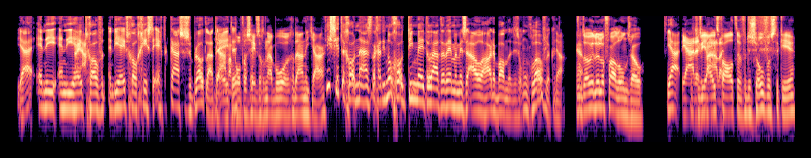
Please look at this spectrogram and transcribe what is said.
Ja, en die, en die, heeft, gewoon, die heeft gewoon gisteren echt kaas zijn brood laten Ja, maar eten. Bottas heeft toch naar behoren gedaan dit jaar? Die zit er gewoon naast. Dan gaat hij nog gewoon 10 meter laten remmen met zijn oude harde banden. Dat is ongelooflijk. Ja, Ja. Ik vond het wel weer lullig voor Alonso. ja, dat dat hij is weer balen. uitvalt eh, voor de zoveelste keer.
